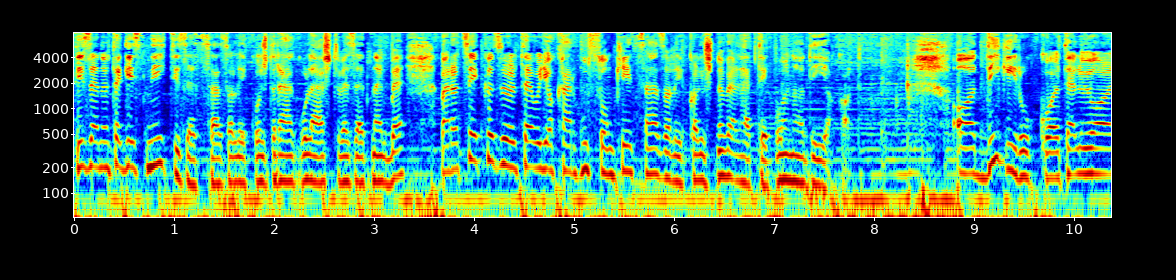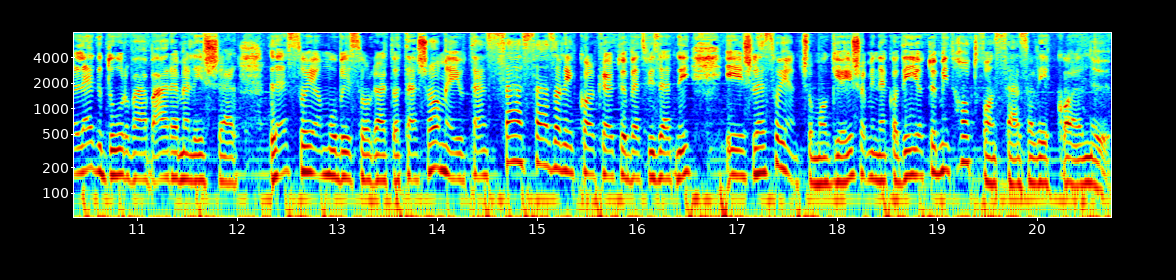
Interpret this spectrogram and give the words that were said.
15,4%-os drágulást vezetnek be, bár a cég közölte, hogy akár 22%-kal is növelhették volna a díjakat. A Digi rukkolt elő a legdurvább áremeléssel. Lesz olyan mobil szolgáltatása, amely után 100%-kal kell többet fizetni, és lesz olyan csomagja is, aminek a díja több mint 60%-kal nő.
